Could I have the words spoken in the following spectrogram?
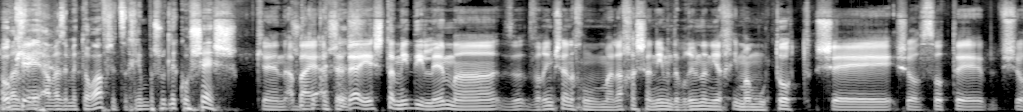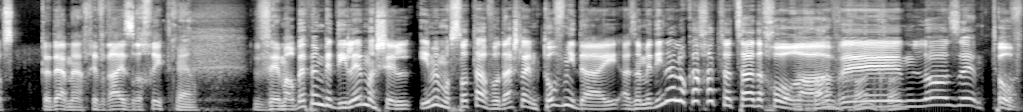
אבל אוקיי. זה- אבל זה מטורף שצריכים פשוט לקושש. כן, פשוט הבעיה, לקושש. אתה יודע, יש תמיד דילמה, זה דברים שאנחנו במהלך השנים מדברים נניח עם עמותות ש... שעושות, אה, שעוש... אתה יודע, מהחברה האזרחית. כן. והם הרבה פעמים בדילמה של אם הם עושות את העבודה שלהם טוב מדי, אז המדינה לוקחת את הצעד אחורה, נכון, נכון, ולא זה, טוב.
